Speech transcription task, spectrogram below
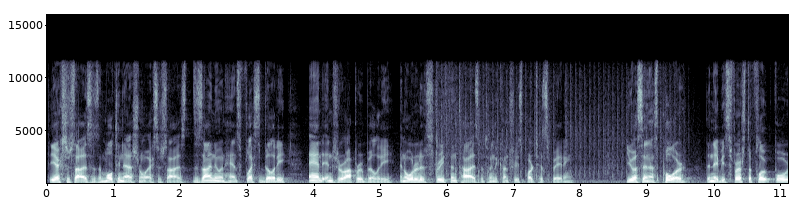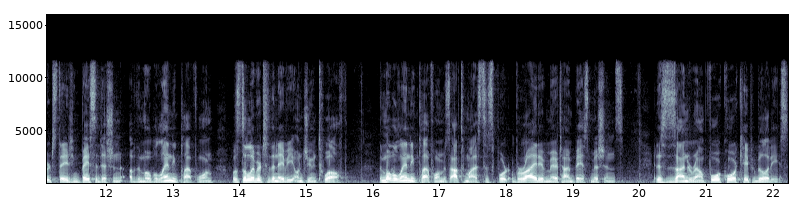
The exercise is a multinational exercise designed to enhance flexibility and interoperability in order to strengthen ties between the countries participating. USNS Puller, the Navy's first afloat forward staging base edition of the mobile landing platform, was delivered to the Navy on June 12th. The mobile landing platform is optimized to support a variety of maritime-based missions. It is designed around four core capabilities,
